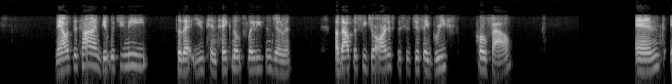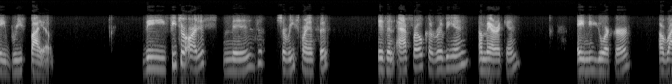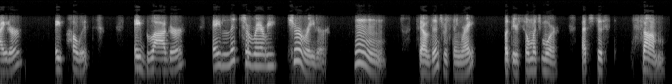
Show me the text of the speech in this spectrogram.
Now is the time. Get what you need so that you can take notes, ladies and gentlemen. About the feature artist, this is just a brief profile and a brief bio. The feature artist, Ms. Sherese Francis, is an Afro Caribbean American, a New Yorker, a writer, a poet, a blogger, a literary curator. Hmm, sounds interesting, right? but there's so much more. That's just some,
